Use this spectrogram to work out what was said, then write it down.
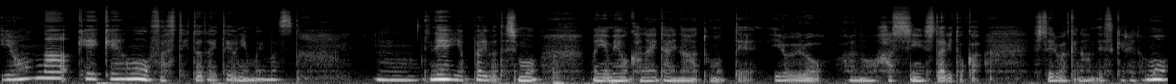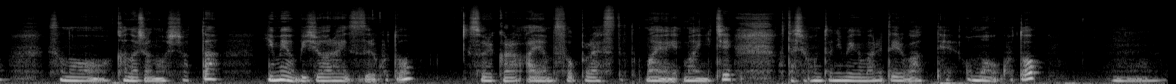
いろんな経験をさせていただいたように思います。うんでね、やっぱり私も、まあ、夢を叶えたいなと思っていろいろあの発信したりとかしてるわけなんですけれどもその彼女のおっしゃった夢をビジュアライズすることそれから「I am so blessed」と毎日私本当に恵まれているわって思うこと、うん、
